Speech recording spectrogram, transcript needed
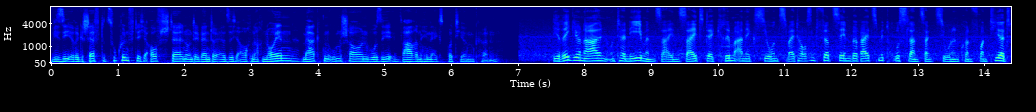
wie sie ihre Geschäfte zukünftig aufstellen und eventuell sich auch nach neuen Märkten umschauen, wo sie Waren hin exportieren können. Die regionalen Unternehmen seien seit der Krim-Annexion 2014 bereits mit Russland-Sanktionen konfrontiert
